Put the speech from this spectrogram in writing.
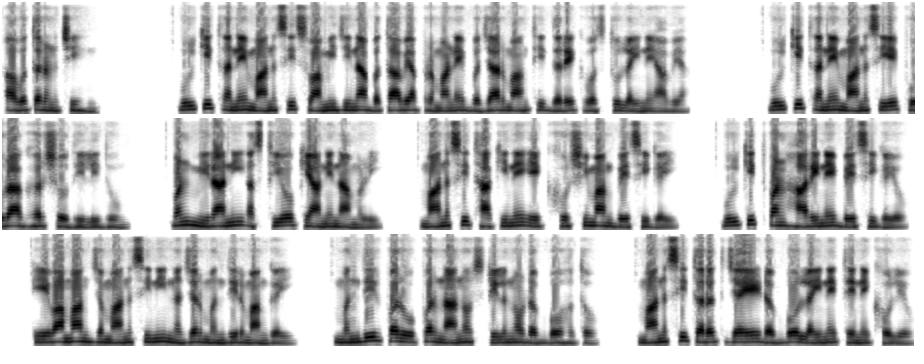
અવતરણ ચિહ્ન. પુલકિત અને માનસી સ્વામીજીના બતાવ્યા પ્રમાણે બજારમાંથી દરેક વસ્તુ લઈને આવ્યા. પુલકિત અને માનસીએ પૂરા ઘર શોધી લીધું. પણ મીરાની અસ્થિઓ ક્યાંને ના મળી. માનસી થાકીને એક ખુરશીમાં બેસી ગઈ. પુલકિત પણ હારીને બેસી ગયો. એવામાં જ માનસીની નજર મંદિરમાં ગઈ. મંદિર પર ઉપર નાનો સ્ટીલનો ડબ્બો હતો. માનસી તરત જ ડબ્બો લઈને તેને ખોલ્યો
